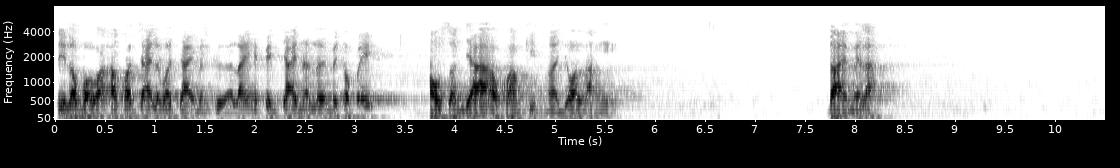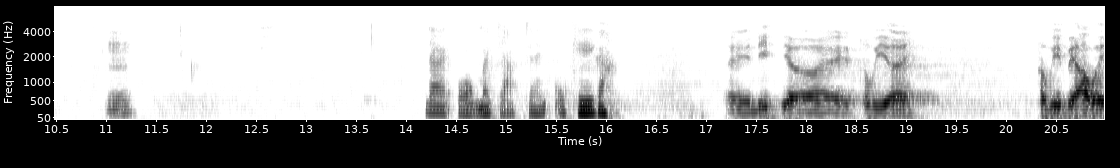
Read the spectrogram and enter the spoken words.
ที่เราบอกว่าเอาเข้าใจแล้วว่าใจมันคืออะไร ให้เป็นใจนั่นเลย ไม่ต้องไปเอาสัญญาเอาความคิดมาย้อนหลังอีก ได้ไหมล่ะอืมได้ออกมาจากใจ โอเคค่ะเอ้ นิดเดียวไอ้ทวีเอ้ยทวีไปเอาไอ้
